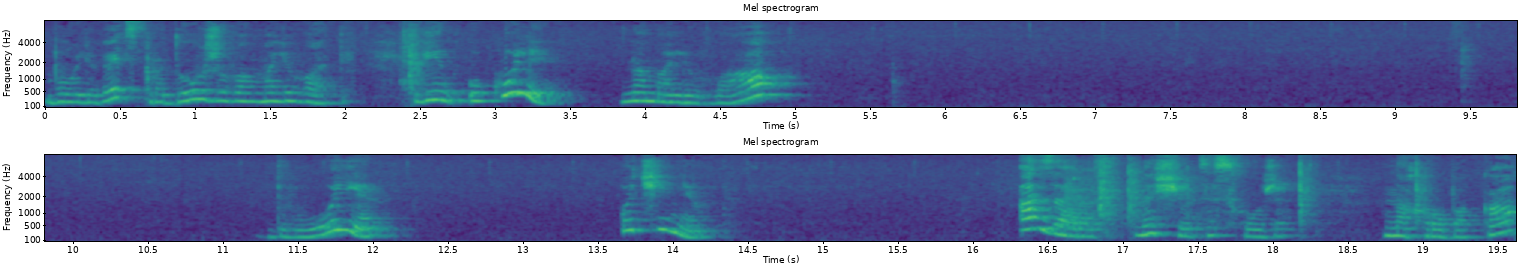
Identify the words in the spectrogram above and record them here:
бо олівець продовжував малювати. Він у колі намалював двоє оченят. А зараз на що це схоже? На хробака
